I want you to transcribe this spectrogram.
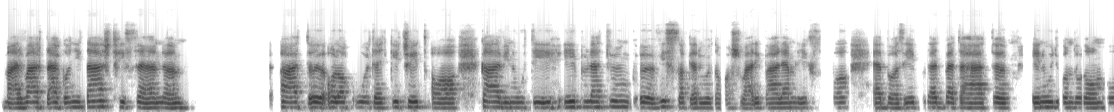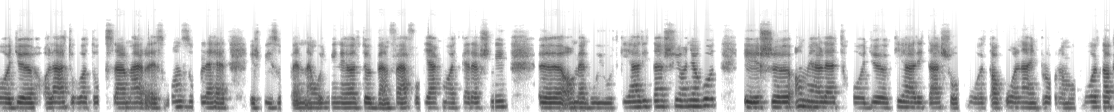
már várták a nyitást, hiszen átalakult egy kicsit a Kálvin úti épületünk, visszakerült a Vasvári Pál emlékszoba ebbe az épületbe, tehát én úgy gondolom, hogy a látogatók számára ez vonzó lehet, és bízok benne, hogy minél többen fel fogják majd keresni a megújult kiállítási anyagot, és amellett, hogy kiállítások voltak, online programok voltak,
